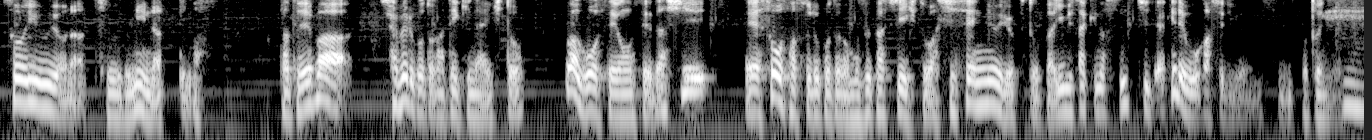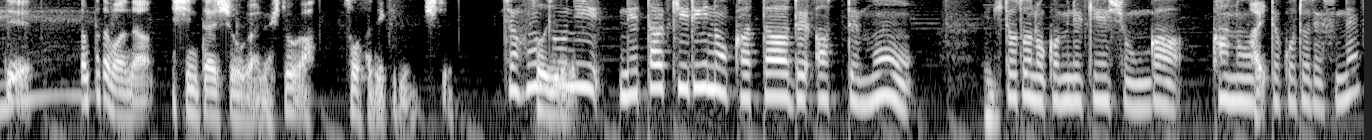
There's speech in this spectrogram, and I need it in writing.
そういうようなツールになっています。例えば、喋ることができない人は合成音声だし、え操作することが難しい人は視線入力とか指先のスイッチだけで動かせるようにすることによって、様々な身体障害の人が操作できるようにしている。じゃあ本当に寝たきりの方であっても、人とのコミュニケーションが可能ってことですね、はい、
